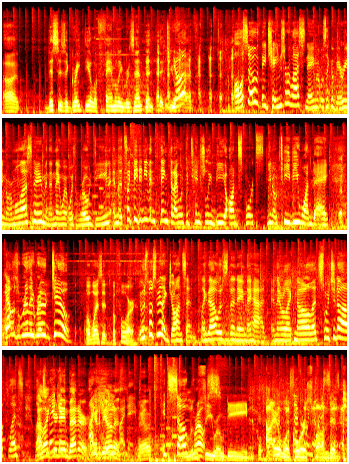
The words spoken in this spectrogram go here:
Uh, this is a great deal of family resentment that you Yup. have. Also, they changed our last name. It was like a very normal last name, and then they went with Rohden. And it's like they didn't even think that I would potentially be on sports, you know, TV one day. That was really rude too. What was it before? It was supposed to be like Johnson, like that was the name they had, and they were like, "No, let's switch it up. Let's." let's I like make your it- name better. I, gotta be hate honest. My name. Really? It's so gross. Lucy Rohden, Iowa Except when correspondent.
